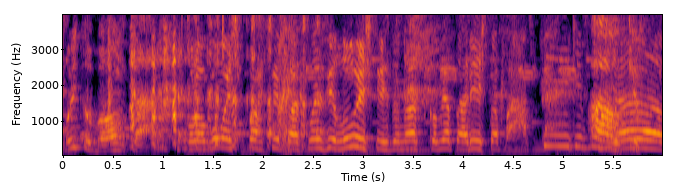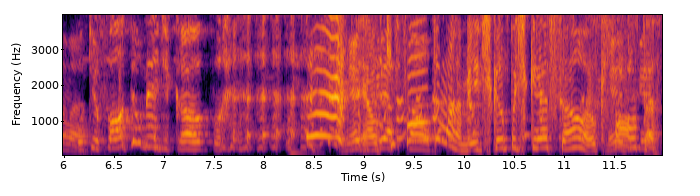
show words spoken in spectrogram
Muito bom, cara. Por algumas participações ilustres do nosso comentarista Papique Ah, o que, o que falta é o meio de campo. É o que falta, mano. Meio de campo de criação, é o que Meio falta.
